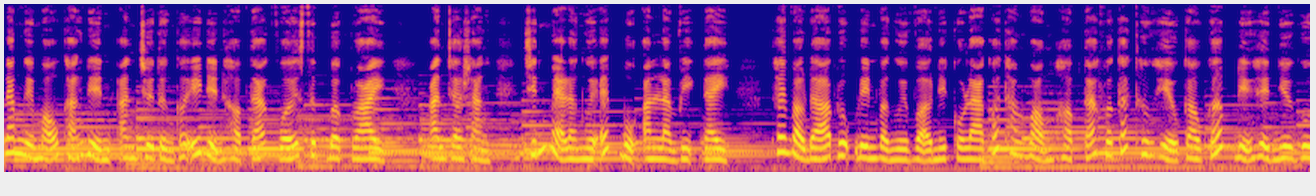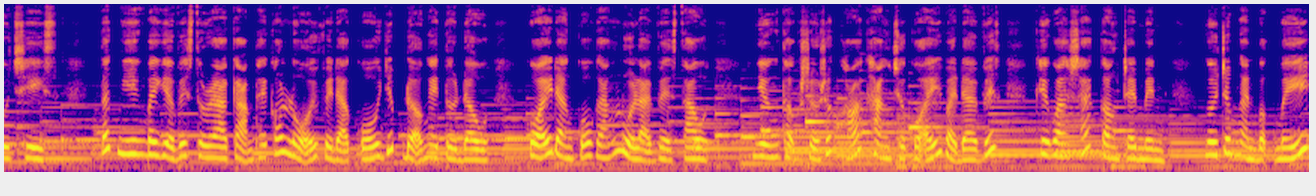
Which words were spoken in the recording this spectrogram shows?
Nam người mẫu khẳng định anh chưa từng có ý định hợp tác với Supergride. Anh cho rằng chính mẹ là người ép buộc anh làm việc này. Thêm vào đó, Brooklyn và người vợ Nicola có tham vọng hợp tác với các thương hiệu cao cấp điển hình như Gucci. Tất nhiên, bây giờ Victoria cảm thấy có lỗi vì đã cố giúp đỡ ngay từ đầu. Cô ấy đang cố gắng lùi lại về sau. Nhưng thật sự rất khó khăn cho cô ấy và David khi quan sát con trai mình. Người trong ngành bật mí,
